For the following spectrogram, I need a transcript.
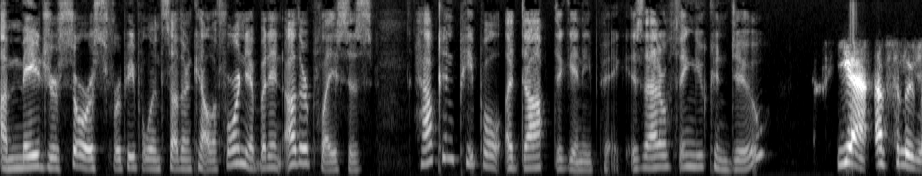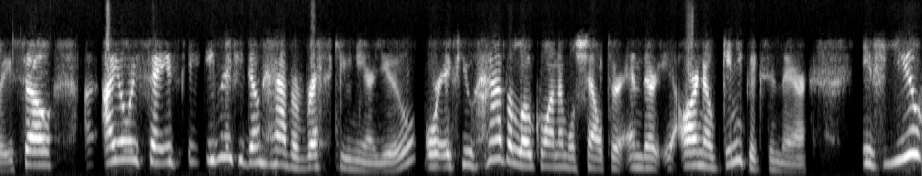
a- major source for people in Southern California, but in other places, how can people adopt a guinea pig? Is that a thing you can do? Yeah, absolutely. So I- always say, if, even if you don't have a rescue near you, or if you have a local animal shelter and there are no guinea pigs in there, if you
